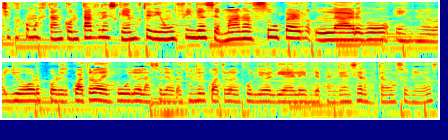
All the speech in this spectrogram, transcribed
chicos, ¿cómo están? Contarles que hemos tenido un fin de semana súper largo en Nueva York por el 4 de julio, la celebración del 4 de julio, el Día de la Independencia de los Estados Unidos.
